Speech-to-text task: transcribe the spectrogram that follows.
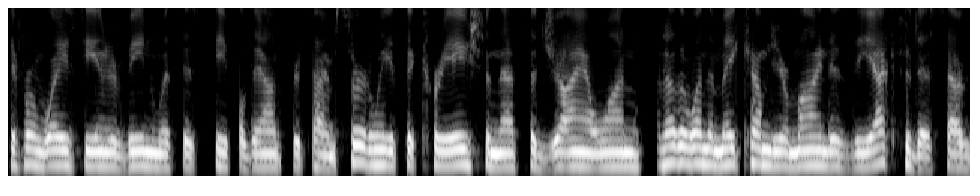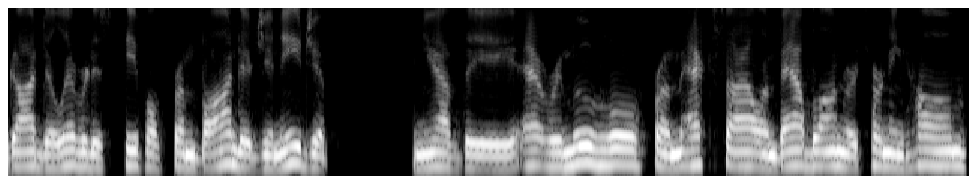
different ways to intervene with his people down through time. Certainly at the creation, that's a giant one. Another one that may come to your mind is the Exodus, how God delivered his people from bondage in Egypt. And you have the uh, removal from exile in Babylon, returning home.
